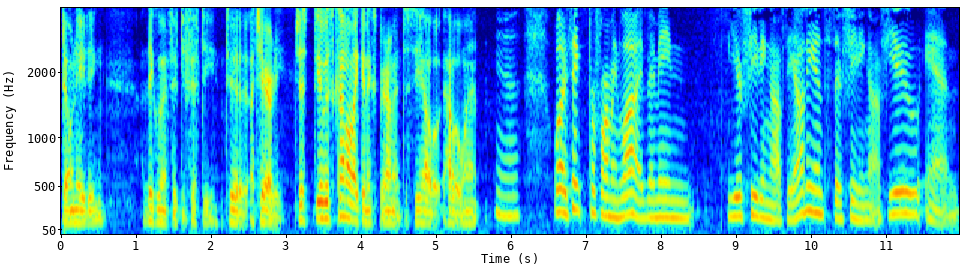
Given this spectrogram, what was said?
donating. I think we went 50-50 to a charity. Just it was kind of like an experiment to see how how it went. Yeah. Well, I think performing live, I mean, you're feeding off the audience, they're feeding off you, and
